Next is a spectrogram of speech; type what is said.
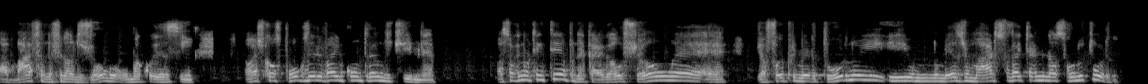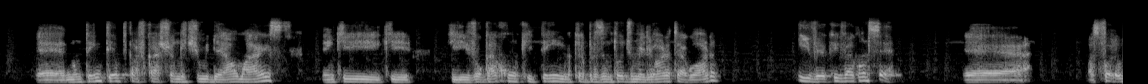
abafa no final do jogo, alguma coisa assim. Eu acho que aos poucos ele vai encontrando o time, né? Mas só que não tem tempo, né, Carregar o chão é, é, já foi o primeiro turno e, e no mês de março vai terminar o segundo turno. É, não tem tempo para ficar achando o time ideal mais, tem que, que, que jogar com o que tem, que apresentou de melhor até agora. e ver o que vai acontecer. É, mas foi,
